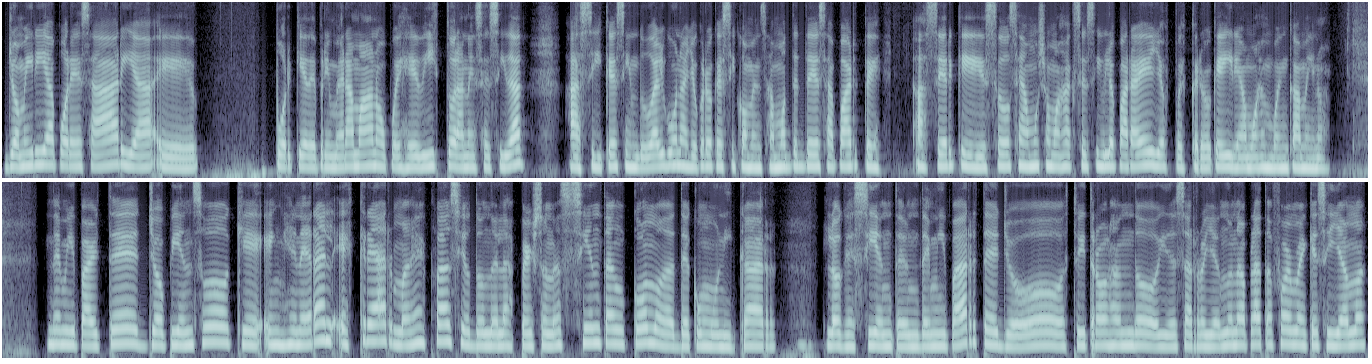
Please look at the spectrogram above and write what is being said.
yo me iría por esa área. Eh, porque de primera mano pues he visto la necesidad, así que sin duda alguna yo creo que si comenzamos desde esa parte a hacer que eso sea mucho más accesible para ellos, pues creo que iríamos en buen camino. De mi parte, yo pienso que en general es crear más espacios donde las personas se sientan cómodas de comunicar lo que sienten. De mi parte, yo estoy trabajando y desarrollando una plataforma que se llama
